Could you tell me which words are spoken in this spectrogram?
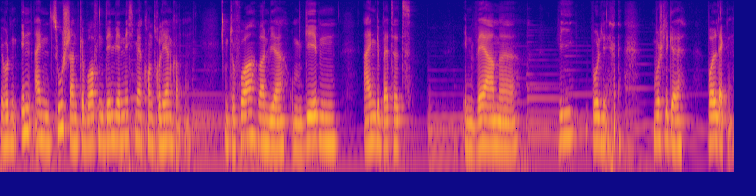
Wir wurden in einen Zustand geworfen, den wir nicht mehr kontrollieren konnten. Und zuvor waren wir umgeben, eingebettet in Wärme, wie wuschelige Wolldecken.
